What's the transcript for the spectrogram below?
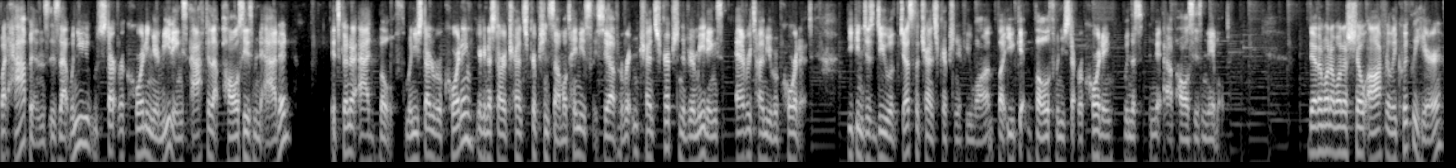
What happens is that when you start recording your meetings after that policy has been added, it's going to add both. When you start a recording, you're going to start a transcription simultaneously. So you have a written transcription of your meetings every time you record it. You can just do with just the transcription if you want, but you get both when you start recording when this uh, policy is enabled. The other one I want to show off really quickly here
